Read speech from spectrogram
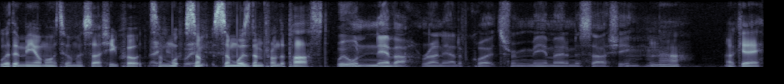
With a Miyamoto Musashi quote, Make some it wi- quick. some some wisdom from the past. We will never run out of quotes from Miyamoto Musashi. Mhm. Nah. Okay,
